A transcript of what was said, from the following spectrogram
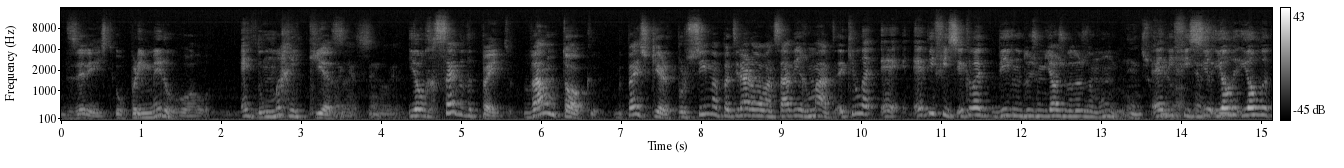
dizer isto. O primeiro golo é de uma riqueza. Ele recebe de peito, dá um toque de pé esquerdo por cima para tirar o avançado e remate. Aquilo é, é, é difícil, aquilo é digno dos melhores jogadores do mundo. É difícil. Ele, ele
